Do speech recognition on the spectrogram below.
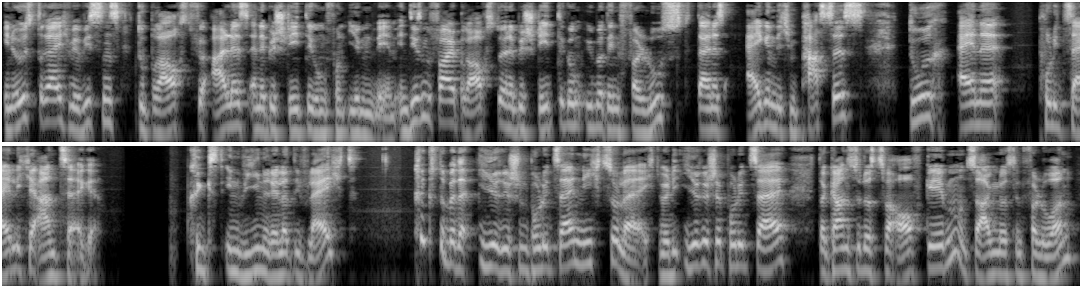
In Österreich, wir wissen es, du brauchst für alles eine Bestätigung von irgendwem. In diesem Fall brauchst du eine Bestätigung über den Verlust deines eigentlichen Passes durch eine polizeiliche Anzeige. Kriegst in Wien relativ leicht, kriegst du bei der irischen Polizei nicht so leicht, weil die irische Polizei, da kannst du das zwar aufgeben und sagen, du hast ihn verloren,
